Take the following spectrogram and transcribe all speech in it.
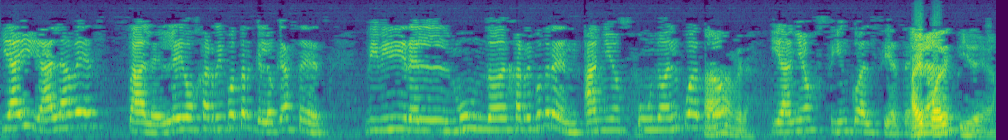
Y ahí a la vez sale Lego Harry Potter que lo que hace es dividir el mundo de Harry Potter en años 1 al 4 Ah, y años 5 al 7. Ahí podés- idea.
